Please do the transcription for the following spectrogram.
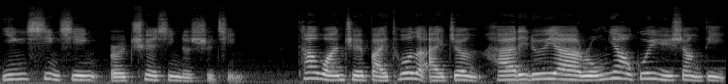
因信心而确信的事情。他完全摆脱了癌症，哈利路亚，荣耀归于上帝。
